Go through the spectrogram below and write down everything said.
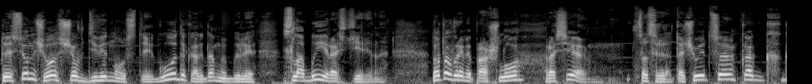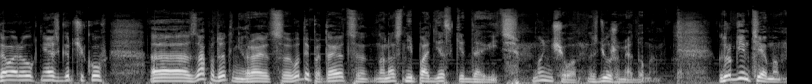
То есть все началось еще в 90-е годы, когда мы были слабы и растеряны. Но то время прошло, Россия сосредотачивается, как говорил князь Горчаков. Э, Западу это не нравится, вот и пытаются на нас не по-детски давить. Ну ничего, с дюжем, я думаю. К другим темам.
